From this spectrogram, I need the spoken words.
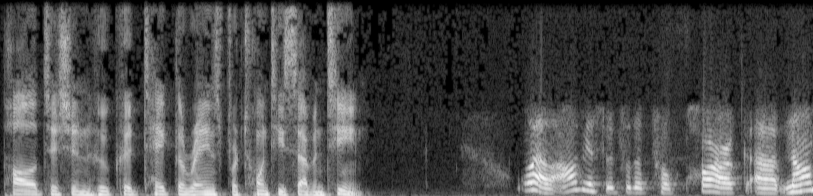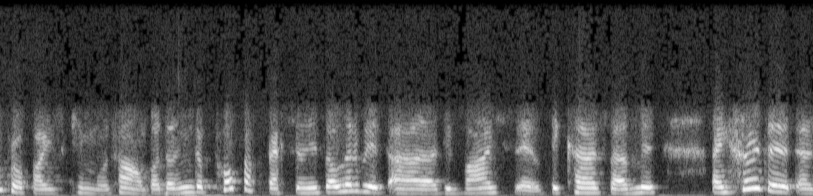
politician who could take the reins for 2017? Well, obviously for the pro park, uh, non-pro park is Kim Moo-sung, but in the pro park section, it's a little bit uh, divisive because uh, I heard that uh,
